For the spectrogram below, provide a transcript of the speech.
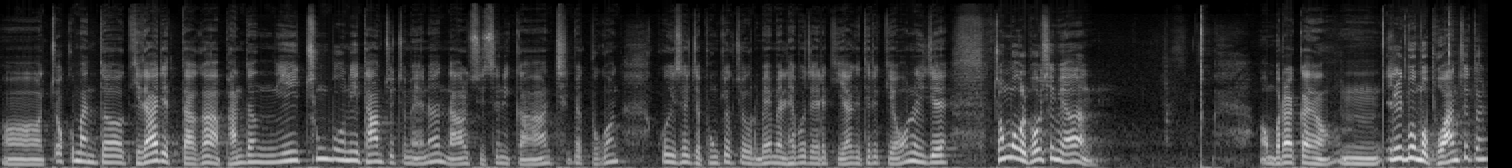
어, 조금만 더 기다렸다가 반등이 충분히 다음 주쯤에는 나올 수 있으니까 700 부근 거기서 이제 본격적으로 매매를 해보자 이렇게 이야기 드릴게요. 오늘 이제 종목을 보시면 어, 뭐랄까요? 음, 일부 뭐 보안주들,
